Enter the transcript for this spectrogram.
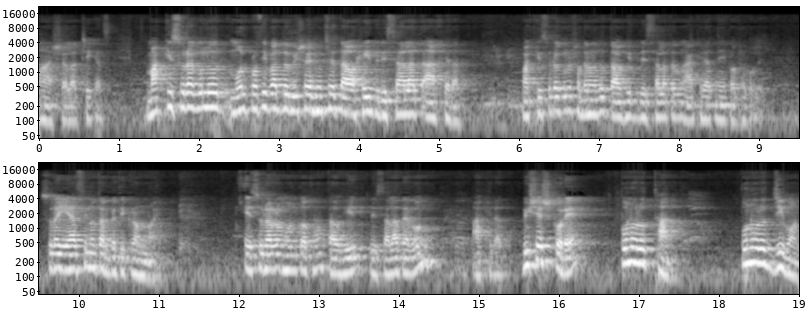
মাশাআল্লাহ, ঠিক আছে। মাক্কি সূরাগুলোর মূল প্রতিপাদ্য বিষয় হচ্ছে তাওহীদ, রিসালাত, আখেরাত। মাক্কি সূরাগুলো সাধারণত তাওহীদ, রিসালাত এবং আখিরাত নিয়ে কথা বলে। সূরা ইয়াসিনও তার ব্যতিক্রম নয়। এই সূরারও মূল কথা, তাওহীদ, রিসালাত এবং আখিরাত। বিশেষ করে পুনরুত্থান, পুনরুজ্জীবন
